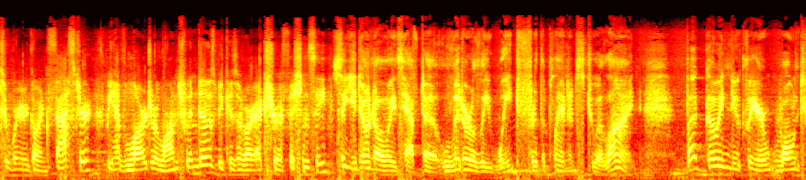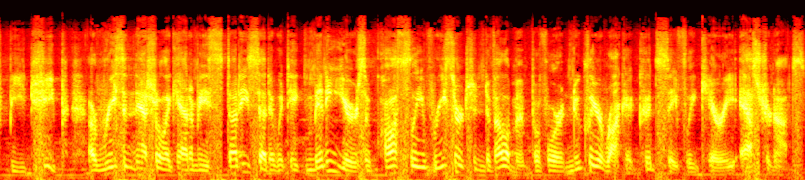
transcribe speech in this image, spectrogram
to where you're going faster. We have larger launch windows because of our extra efficiency. So you don't always have to literally wait for the planets to align. But going nuclear won't be cheap. A recent National Academy study said it would take many years of costly research and development before a nuclear rocket could safely carry astronauts.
